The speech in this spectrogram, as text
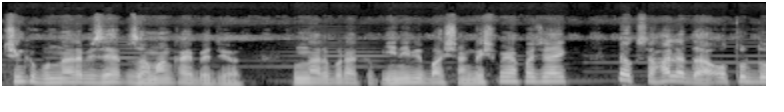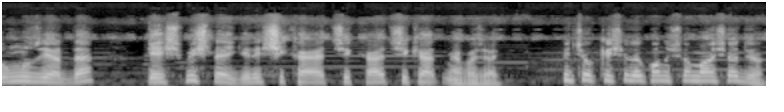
çünkü bunlara bize hep zaman kaybediyor. Bunları bırakıp yeni bir başlangıç mı yapacak? Yoksa hala da oturduğumuz yerde geçmişle ilgili şikayet, şikayet, şikayet mi yapacak? Birçok kişiyle konuşuyorum, şey diyor.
